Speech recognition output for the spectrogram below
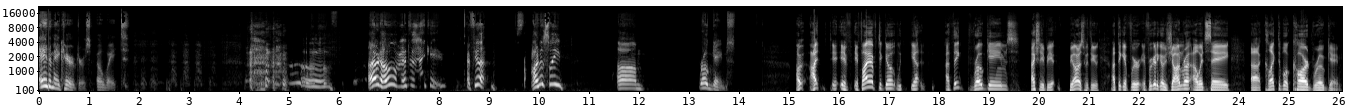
anime characters. Oh wait. Uh, I don't know. It's, I, can't, I feel that honestly. Um, rogue games. I, I if if I have to go, yeah, I think rogue games. Actually, be be honest with you, I think if we're if we're gonna go genre, I would say uh, collectible card rogue game,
